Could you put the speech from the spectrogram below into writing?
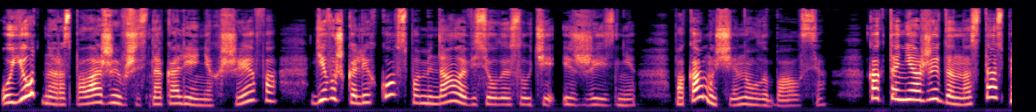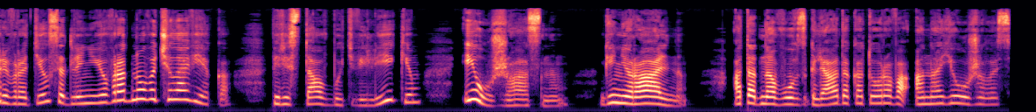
Уютно расположившись на коленях шефа, девушка легко вспоминала веселые случаи из жизни, пока мужчина улыбался. Как-то неожиданно Стас превратился для нее в родного человека, перестав быть великим и ужасным, генеральным, от одного взгляда которого она ежилась.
